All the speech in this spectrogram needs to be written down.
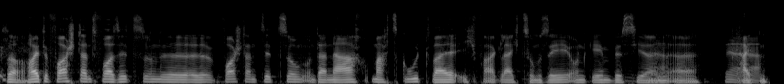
so, heute Vorstandsvorsitzende, Vorstandssitzung und danach macht's gut, weil ich fahre gleich zum See und gehe ein bisschen äh, Ja, kiten.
